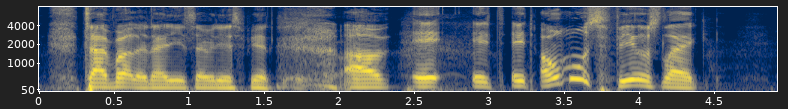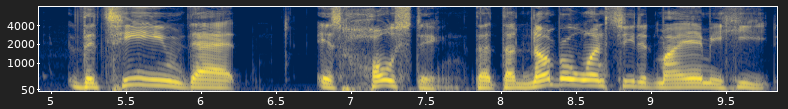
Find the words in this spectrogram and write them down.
Ty Butler, 98.7 ESPN. Um, it, it, it almost feels like the team that is hosting, that the number one seeded Miami Heat,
